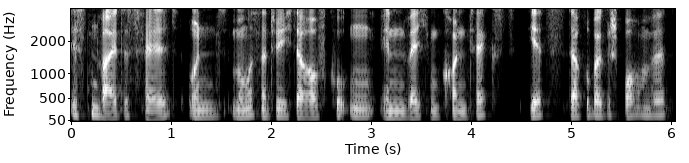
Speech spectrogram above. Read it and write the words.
ist ein weites Feld und man muss natürlich darauf gucken, in welchem Kontext jetzt darüber gesprochen wird.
